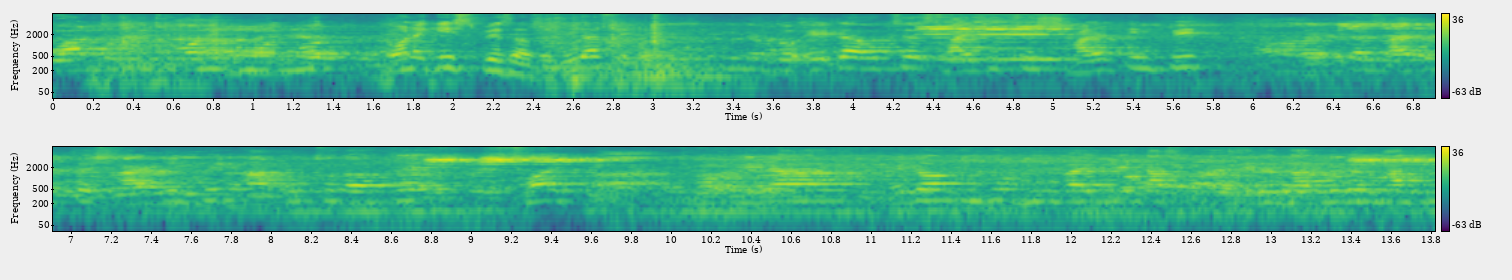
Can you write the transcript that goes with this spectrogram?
ওয়ার্ডরোব কিন্তু অনেক মজবুত, অনেক স্পেস আছে, ঠিক আছে? তো এটা হচ্ছে সাইজ হচ্ছে সাড়ে তিন ফিট এটা সাইজ হচ্ছে সাড়ে তিন ফিট আর উচ্চতা হচ্ছে ছয় ফিট তো এটা, এটাও কিন্তু দুই বাই দিয়ে কাজ করা হয়েছে এটার দাম হবে মাত্র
